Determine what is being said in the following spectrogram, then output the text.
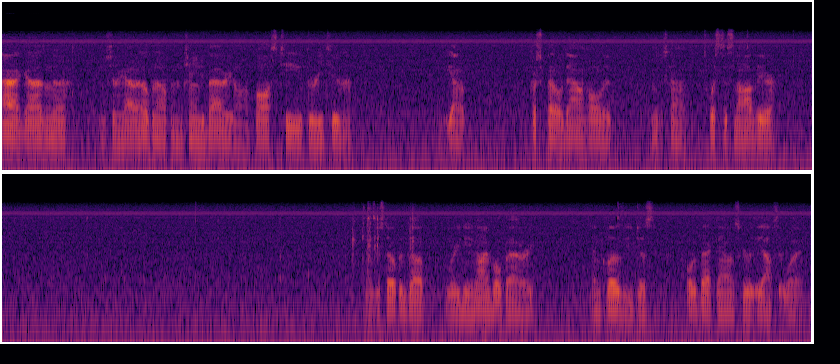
Alright guys, I'm going to show you how to open up and change a battery on a Boss TU-3 tuner. You gotta push the pedal down, hold it, and just kind of twist this knob here. It just opens up where you need a 9 volt battery. and close it, you just hold it back down and screw it the opposite way.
